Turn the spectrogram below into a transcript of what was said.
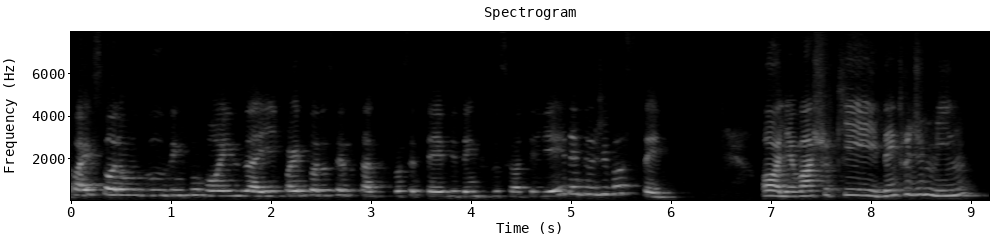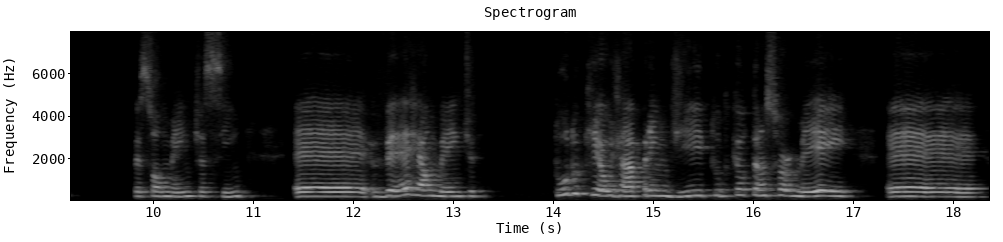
quais foram os empurrões aí? Quais foram os resultados que você teve dentro do seu ateliê e dentro de você? Olha, eu acho que dentro de mim, pessoalmente, assim, é, ver realmente tudo que eu já aprendi, tudo que eu transformei, é,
